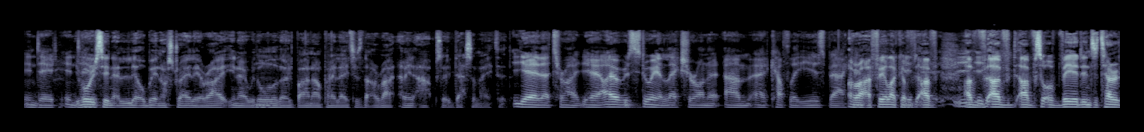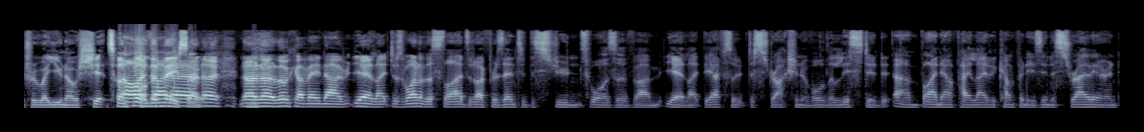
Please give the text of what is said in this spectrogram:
Indeed, indeed. You've already seen it a little bit in Australia, right? You know, with all Mm. of those buy now pay laters that are right. I mean, absolutely decimated. Yeah, that's right. Yeah, I was doing a lecture on it um, a couple of years back. All right, I feel like I've it- I've, it- I've, it- I've I've sort of veered into territory where you know a shit ton Oh, more no, than me. no, so no, no, no. Look, I mean, um, yeah, like just one of the slides that I presented the students was of, um, yeah, like the absolute destruction of all the listed um, buy now, pay later companies in Australia, and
